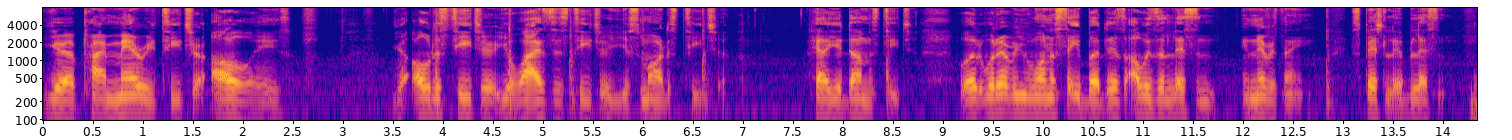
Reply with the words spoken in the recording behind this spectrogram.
your primary teacher always. Your oldest teacher, your wisest teacher, your smartest teacher. Hell, your dumbest teacher. Whatever you want to say, but there's always a lesson in everything, especially a blessing.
